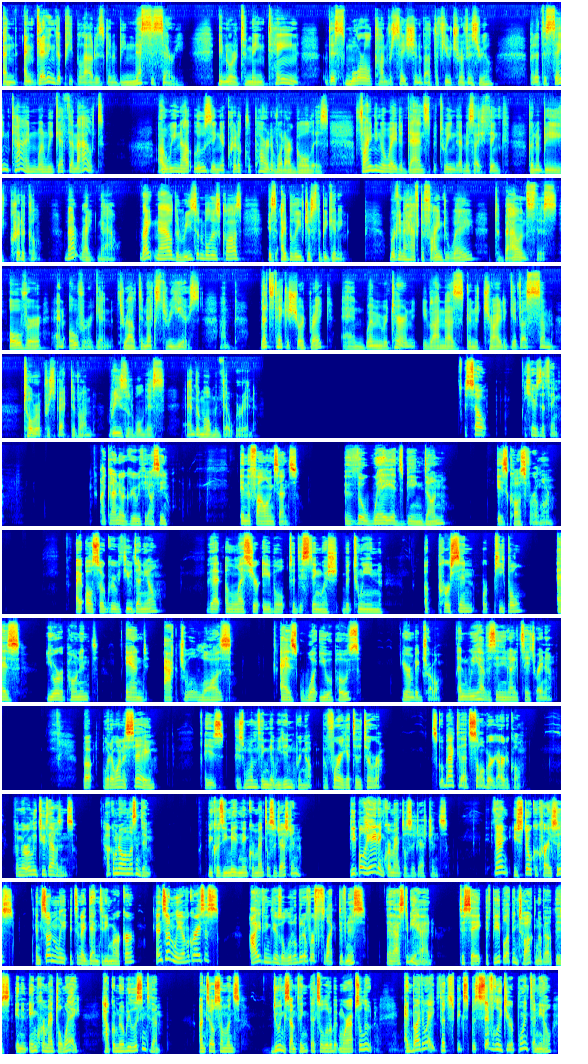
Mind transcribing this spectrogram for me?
And, and getting the people out is going to be necessary in order to maintain this moral conversation about the future of Israel but at the same time, when we get them out, Are we not losing a critical part of what our goal is? Finding a way to dance between them is, I think, going to be critical. Not right now. Right now, the reasonableness clause is, I believe, just the beginning. We're going to have to find a way to balance this over and over again throughout the next three years. Um, let's take a short break. And when we return, Elana's going to try to give us some Torah perspective on reasonableness and the moment that we're in. So here's the thing I kind of agree with Yossi in the following sense the way it's being done is cause for alarm. I also agree with you, Donniel, that unless you're able to distinguish between a person or people as your opponent and actual laws as what you oppose, you're in big trouble. And we have this in the United States right now. But what I want to say is there's one thing that we didn't bring up before I get to the Torah. Let's go back to that Sohlberg article from the early 2000s. How come no one listened to him? Because he made an incremental suggestion? People hate incremental suggestions. Then you stoke a crisis, and suddenly it's an identity marker, and suddenly you have a crisis. I think there's a little bit of reflectiveness that has to be had to say if people have been talking about this in an incremental way, how come nobody listened to them until someone's doing something that's a little bit more absolute? And by the way, that speaks specifically to your point, Donniel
